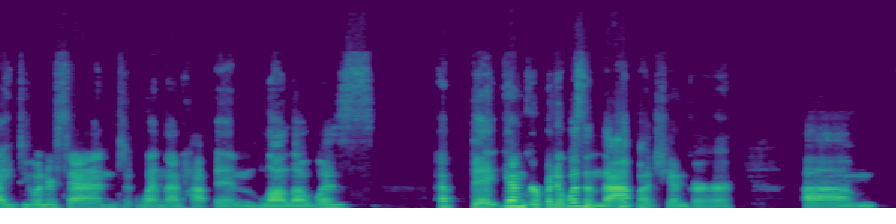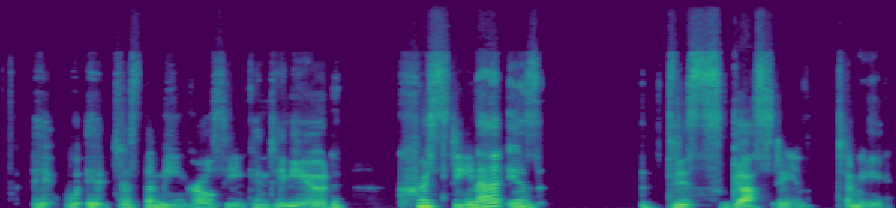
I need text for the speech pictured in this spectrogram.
I do understand when that happened. Lala was a bit younger, but it wasn't that much younger. Um, it it just the Mean Girl scene continued. Kristina is disgusting to me.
